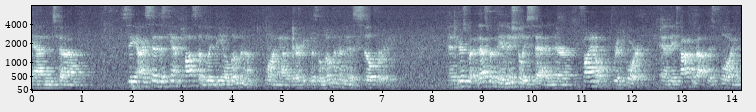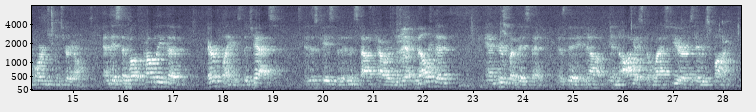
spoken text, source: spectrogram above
And, uh, see, I said this can't possibly be aluminum flowing out of there because aluminum is silvery. And here's what, that's what they initially said in their final report. And they talked about this flowing orange material. And they said, well, it's probably the airplanes, the jets, in this case, the, in the South Tower, the jet melted, and here's what they said, as they, now, in August of last year, as they respond.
